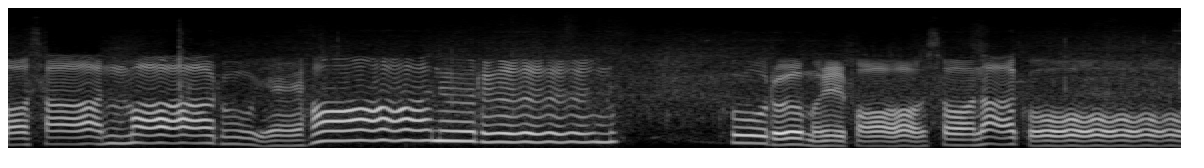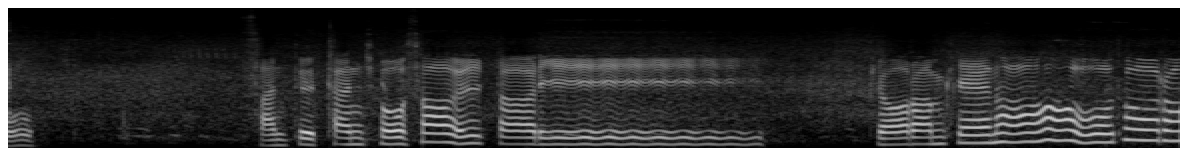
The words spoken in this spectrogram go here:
서산 마루의 하늘은 구름을 벗어나고 산뜻한 조사을 따리 별 함께 나오더라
